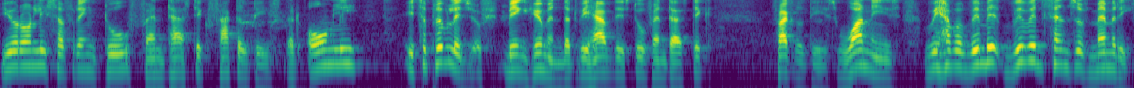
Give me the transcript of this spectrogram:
You're only suffering two fantastic faculties that only… It's a privilege of being human that we have these two fantastic faculties. One is, we have a vivid, vivid sense of memory.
